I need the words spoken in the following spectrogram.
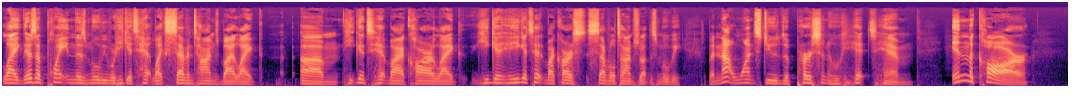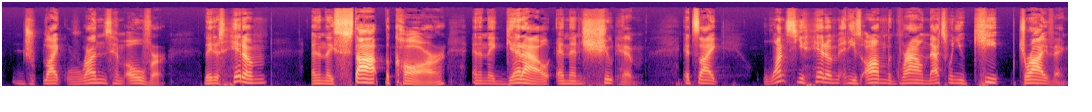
like there's a point in this movie where he gets hit like seven times by like um, he gets hit by a car like he get he gets hit by cars several times throughout this movie, but not once do the person who hits him in the car like runs him over. They just hit him and then they stop the car and then they get out and then shoot him. It's like once you hit him and he's on the ground, that's when you keep driving.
